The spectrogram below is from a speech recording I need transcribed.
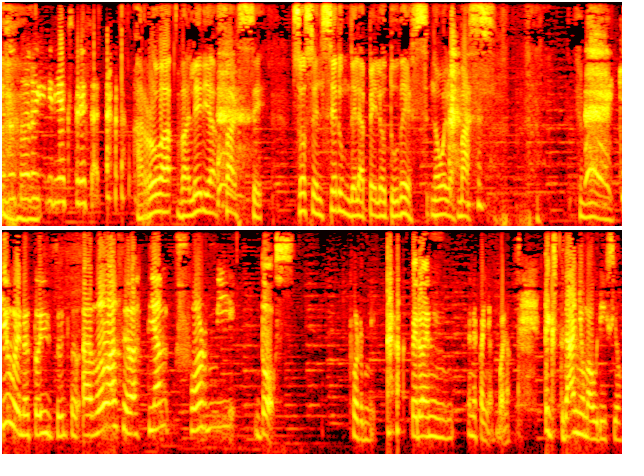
Eso es todo lo que quería expresar. Arroba Valeria Faxe. Sos el serum de la pelotudez, no vuelvas más. Qué bueno estoy insulto. Arroba Sebastián Formi 2. Formi. Pero en, en español. Bueno. Te extraño, Mauricio.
